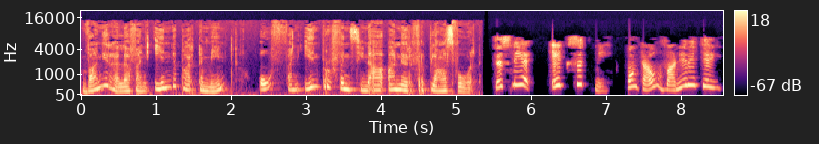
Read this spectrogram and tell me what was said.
wanneer hulle van een departement of van een provinsie na 'n ander verplaas word. Dis nie 'n exit nie. Onthou, wanneer het jy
